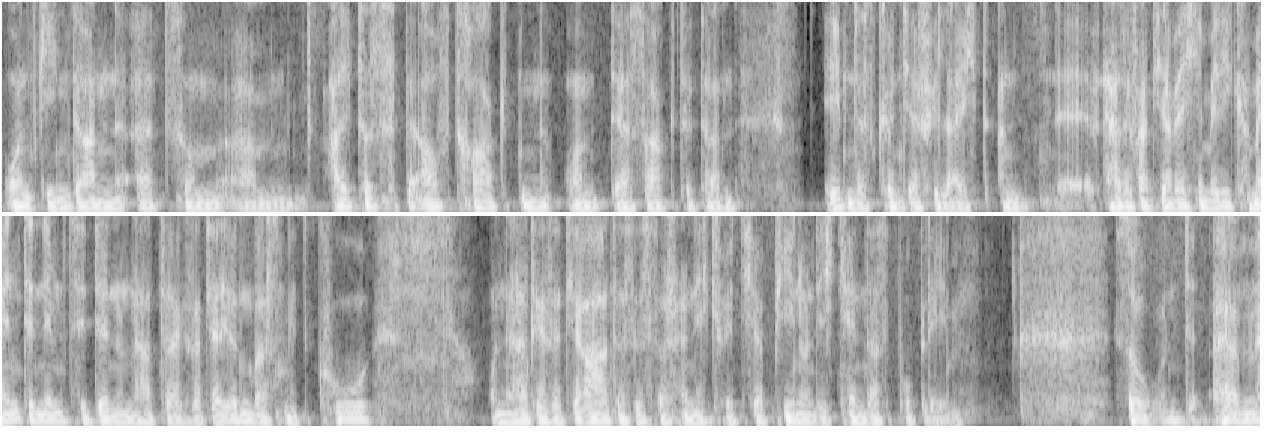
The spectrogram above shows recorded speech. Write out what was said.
und ging dann äh, zum ähm, Altersbeauftragten und der sagte dann, eben, das könnte ja vielleicht an, äh, er hat gefragt, ja, welche Medikamente nimmt sie denn? Und dann hat er gesagt, ja, irgendwas mit Q. Und dann hat er gesagt, ja, das ist wahrscheinlich Quetiapin und ich kenne das Problem. So, und ähm,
